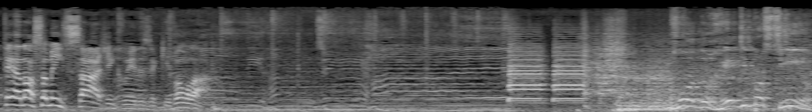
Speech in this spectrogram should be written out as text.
tem a nossa mensagem com eles aqui, vamos lá. Rede Postinho.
